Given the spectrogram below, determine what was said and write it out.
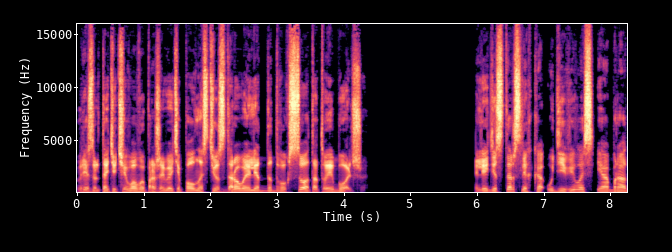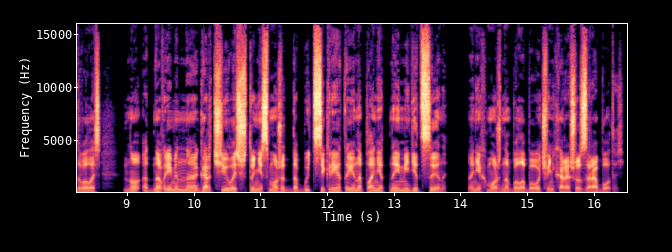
в результате чего вы проживете полностью здоровые лет до 200, а то и больше. Леди Стер слегка удивилась и обрадовалась, но одновременно огорчилась, что не сможет добыть секреты инопланетной медицины. На них можно было бы очень хорошо заработать.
